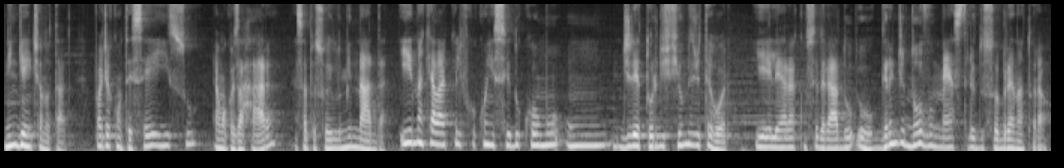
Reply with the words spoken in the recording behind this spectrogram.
ninguém tinha notado. Pode acontecer isso é uma coisa rara, essa pessoa iluminada. E naquela época ele ficou conhecido como um diretor de filmes de terror. E ele era considerado o grande novo mestre do sobrenatural.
